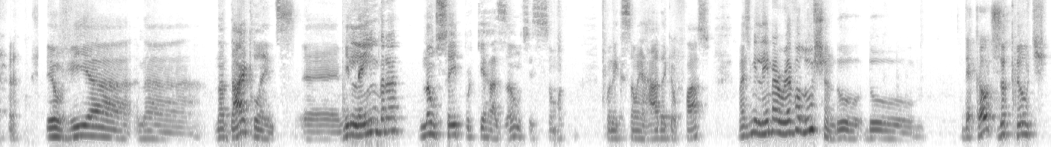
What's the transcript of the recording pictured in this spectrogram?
eu via na, na Darklands, é, me lembra, não sei por que razão, não sei se isso é uma conexão errada que eu faço, mas me lembra Revolution do, do The Coach. The Coach.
